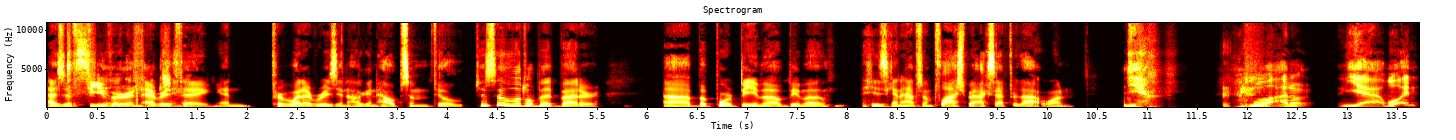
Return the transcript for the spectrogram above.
has a Just fever and everything. And for whatever reason, hugging helps him feel just a little bit better. Uh, but poor BMO, BMO, he's gonna have some flashbacks after that one. Yeah. well, I don't. Yeah. Well, and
